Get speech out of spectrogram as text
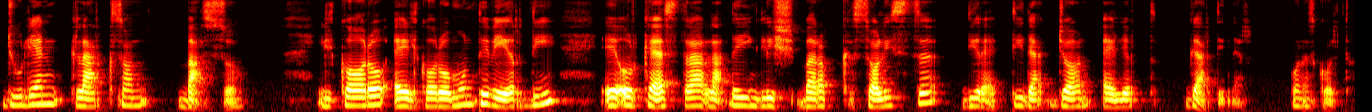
Julian Clarkson, basso. Il coro è il coro Monteverdi e orchestra la The English Baroque Solist diretti da John Elliott Gardiner. Buon ascolto.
